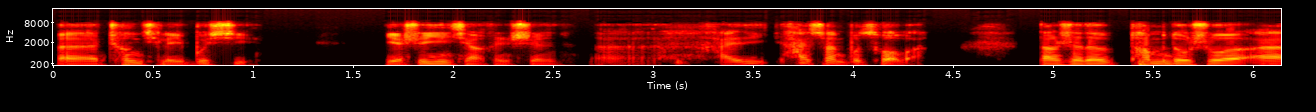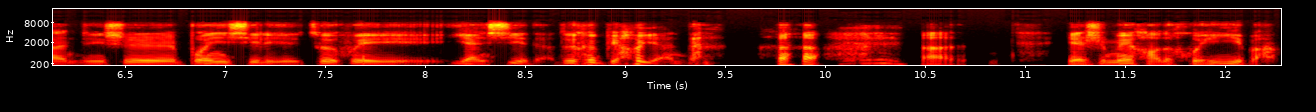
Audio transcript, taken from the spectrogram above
呃，撑起了一部戏，也是印象很深，呃，还还算不错吧。当时都他们都说啊、呃你是播音系里最会演戏的，最会表演的，啊、也是美好的回忆吧。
